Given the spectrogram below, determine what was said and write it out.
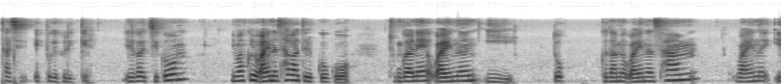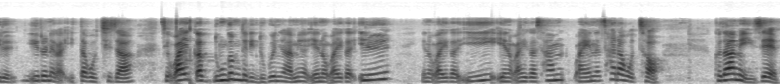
다시 예쁘게 그릴게. 얘가 지금 이만큼이 y는 4가 될 거고 중간에 y는 2 또 그 다음에 y는 3 y는 1 이런 애가 있다고 치자 지금 y값 눈금들이 누구냐면 얘는 y가 1 얘는 y가 2 얘는 y가 3 y는 4라고 쳐그 다음에 이제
